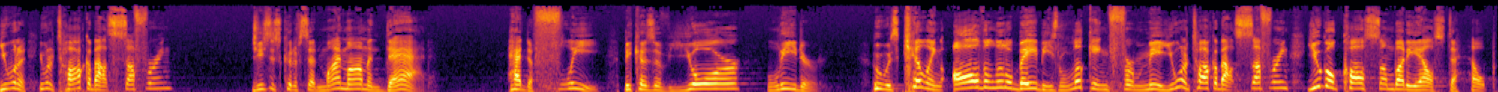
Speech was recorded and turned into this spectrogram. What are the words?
You want to, you want to talk about suffering? Jesus could have said, My mom and dad had to flee because of your leader who was killing all the little babies looking for me. You want to talk about suffering? You go call somebody else to help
